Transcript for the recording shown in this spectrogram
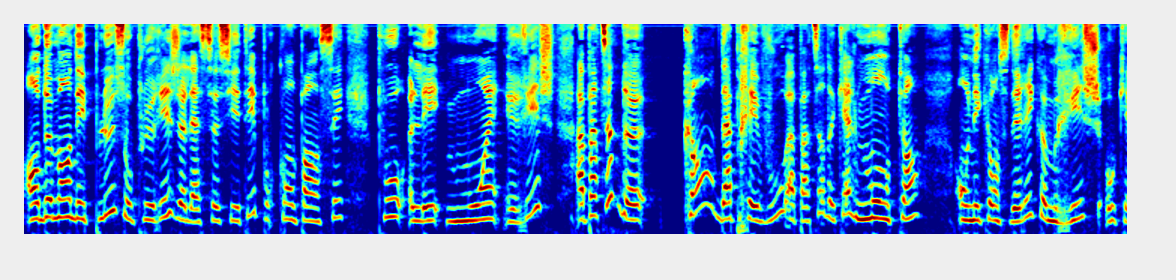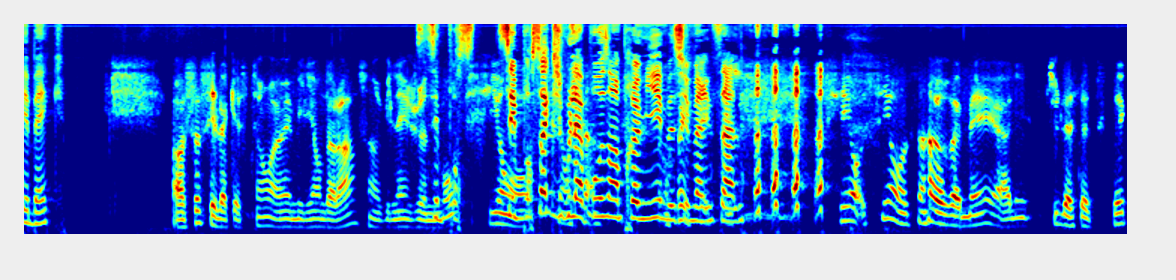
en demander plus aux plus riches de la société pour compenser pour les moins riches. À partir de quand, d'après vous, à partir de quel montant on est considéré comme riche au Québec? Ah, ça, c'est la question à un million de dollars. C'est un vilain jeu de C'est mots. pour, Si on- c'est pour ça que si je vous la pose en premier, Monsieur. Marissal. Si on, si on s'en remet à l'Institut de la statistique,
